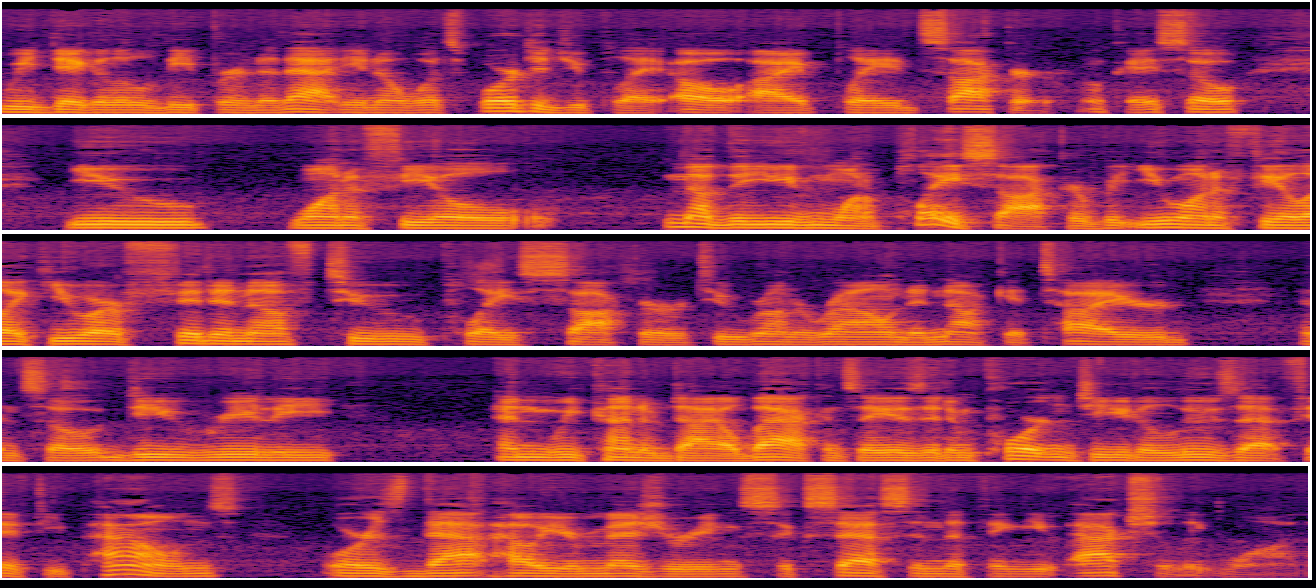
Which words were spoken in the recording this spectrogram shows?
we dig a little deeper into that. You know, what sport did you play? Oh, I played soccer. Okay, so you want to feel not that you even want to play soccer, but you want to feel like you are fit enough to play soccer, to run around and not get tired. And so, do you really, and we kind of dial back and say, is it important to you to lose that 50 pounds, or is that how you're measuring success in the thing you actually want?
